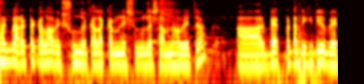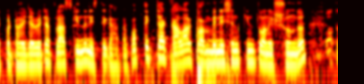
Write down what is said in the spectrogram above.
থাকবে আরেকটা কালার, অনেক সুন্দর কালার কম্বিনেশনগুলো সামনে হবে এটা। আর ব্যাক পার্টটা দেখে দিবে ব্যাক পার্টটা হয়ে যাবে এটা প্লাস কিন্তু নিচ থেকে হাতা। প্রত্যেকটা কালার কম্বিনেশন কিন্তু অনেক সুন্দর। তো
